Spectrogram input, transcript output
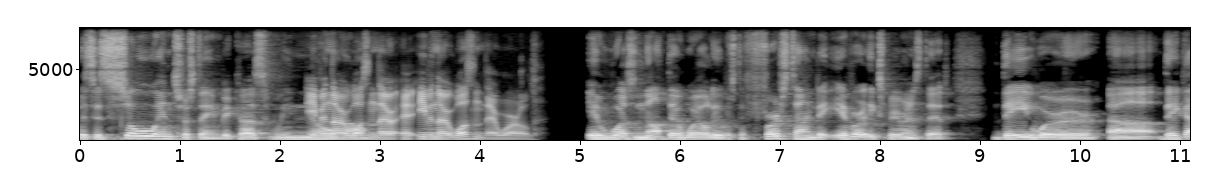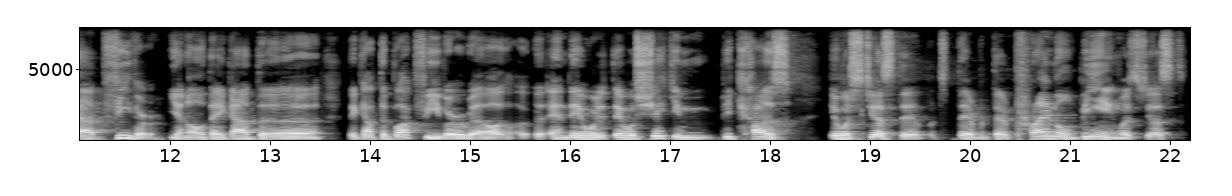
which is so interesting because we know even though it wasn't their even though it wasn't their world. It was not their world. It was the first time they ever experienced it they were uh, they got fever you know they got the they got the buck fever uh, and they were they were shaking because it was just the, their their primal being was just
